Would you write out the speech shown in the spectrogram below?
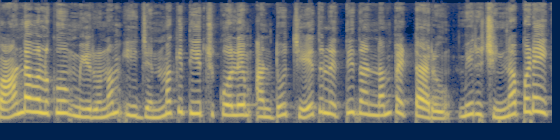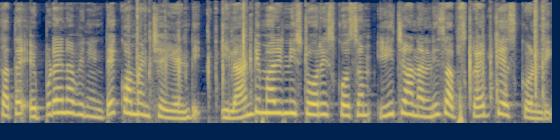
పాండవులకు మీ రుణం ఈ జన్మకి తీర్చుకోలేం అంటూ చేతులెత్తి దండం పెట్టారు. మీరు చిన్నప్పుడే ఈ కథ ఎప్పుడైనా వినింటే కామెంట్ చేయండి. ఇలాంటి మరిన్ని స్టోరీస్ కోసం ఈ ఛానల్ని సబ్స్క్రైబ్ చేసుకోండి.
